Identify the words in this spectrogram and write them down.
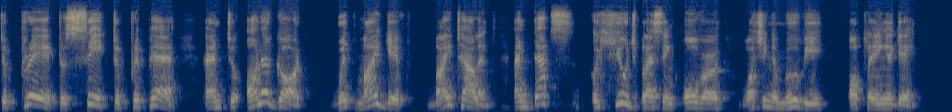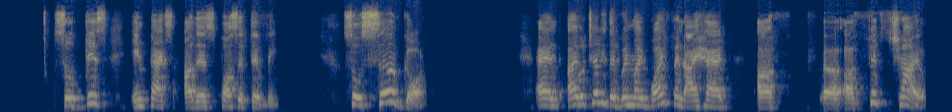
to pray, to seek, to prepare, and to honor God with my gift, my talent. And that's a huge blessing over watching a movie or playing a game. So this impacts others positively. So serve God. And I will tell you that when my wife and I had our, uh, our fifth child,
